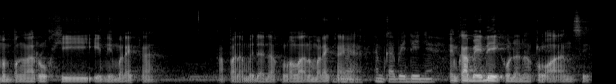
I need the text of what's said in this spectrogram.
mempengaruhi ini mereka apa namanya dana kelolaan mereka ya. MKBD-nya. MKBD kalau dana kelolaan sih.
